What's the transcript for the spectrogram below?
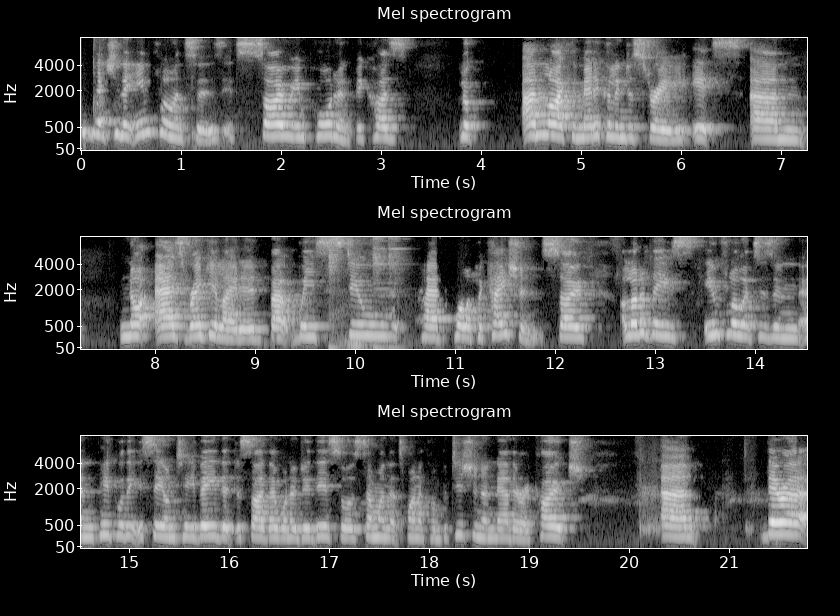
You mentioned the influences. It's so important because, look, unlike the medical industry, it's um, not as regulated, but we still have qualifications. So a lot of these influencers and, and people that you see on TV that decide they want to do this, or someone that's won a competition and now they're a coach, um, there are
